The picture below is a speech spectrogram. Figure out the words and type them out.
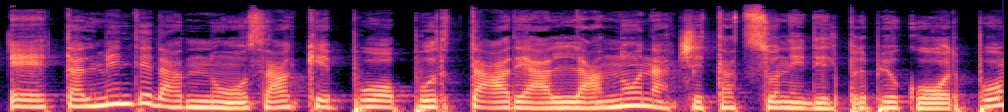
è talmente dannosa che può portare alla non accettazione del proprio corpo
